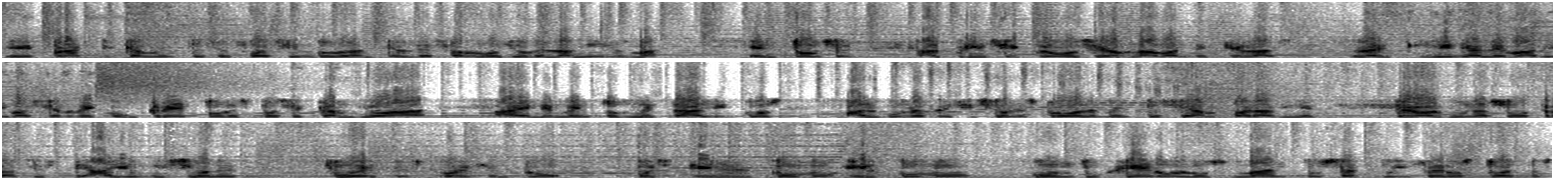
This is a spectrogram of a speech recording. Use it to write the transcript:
eh, prácticamente se fue haciendo durante el desarrollo de la misma. Entonces, al principio se hablaban de que las, la línea elevada iba a ser de concreto, después se cambió a, elementos metálicos. Algunas decisiones probablemente sean para bien, pero algunas otras este, hay omisiones fuertes, por ejemplo, pues el cómo, el cómo condujeron los mantos acuíferos, todas estas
